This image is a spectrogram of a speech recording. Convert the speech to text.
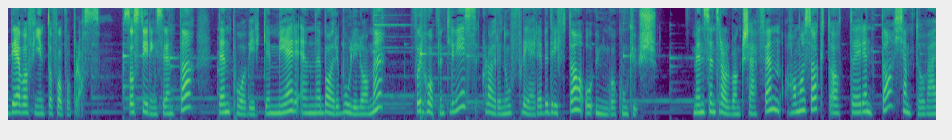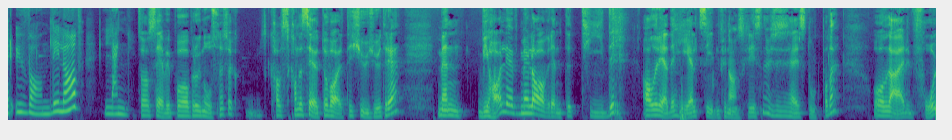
Det var fint å få på plass. Så styringsrenta den påvirker mer enn bare boliglånet. Forhåpentligvis klarer nå flere bedrifter å unngå konkurs. Men sentralbanksjefen han har sagt at renta kommer til å være uvanlig lav lenge. Så ser vi på prognosene, så kan det se ut til å vare til 2023. Men vi har levd med lavrentetider allerede helt siden finanskrisen, hvis vi ser stort på det. Og det er få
